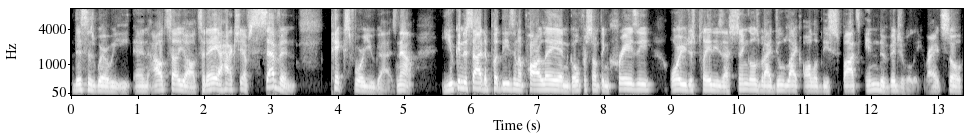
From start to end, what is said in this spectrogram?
this is where we eat. And I'll tell y'all today, I actually have seven picks for you guys. Now, You can decide to put these in a parlay and go for something crazy, or you just play these as singles. But I do like all of these spots individually, right? So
